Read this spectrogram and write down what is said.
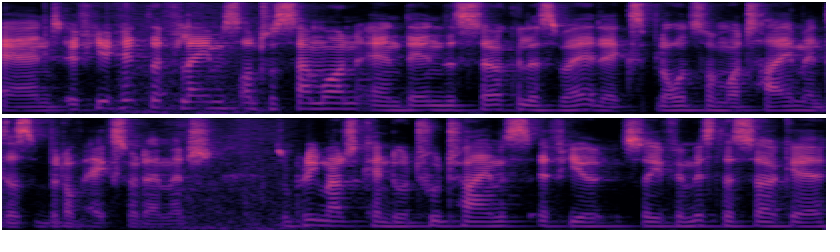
and if you hit the flames onto someone and then the circle as well, it explodes one more time and does a bit of extra damage. So pretty much can do two times if you so if you miss the circle,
